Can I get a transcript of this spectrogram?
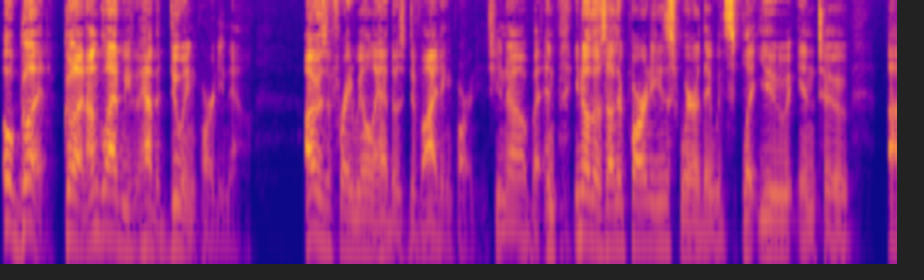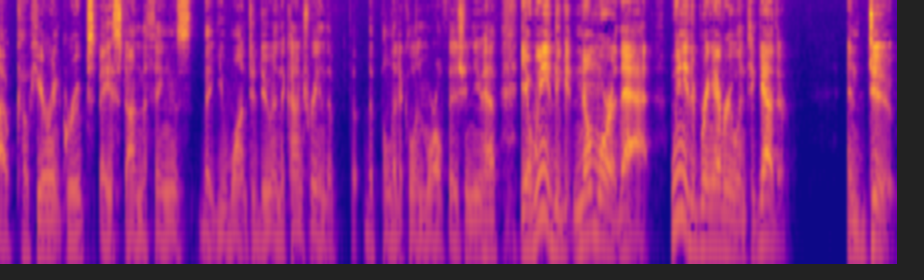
Oh, good, good. I'm glad we have a doing party now. I was afraid we only had those dividing parties, you know, but, and you know, those other parties where they would split you into uh, coherent groups based on the things that you want to do in the country and the, the political and moral vision you have. Yeah, we need to get no more of that. We need to bring everyone together and do.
